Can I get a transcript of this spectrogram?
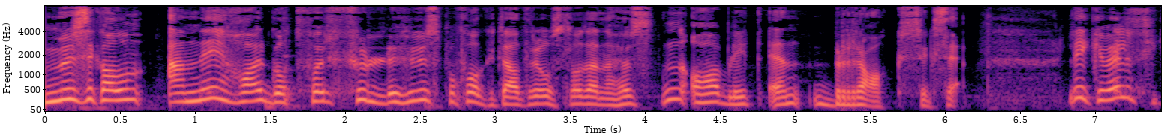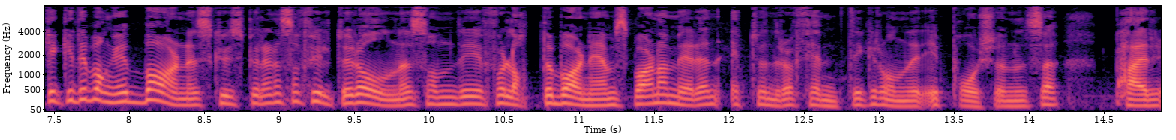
Musikalen Annie har gått for fulle hus på Folketeatret i Oslo denne høsten og har blitt en braksuksess. Likevel fikk ikke de mange barneskuespillerne som fylte rollene som de forlatte barnehjemsbarna, mer enn 150 kroner i påskjønnelse per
